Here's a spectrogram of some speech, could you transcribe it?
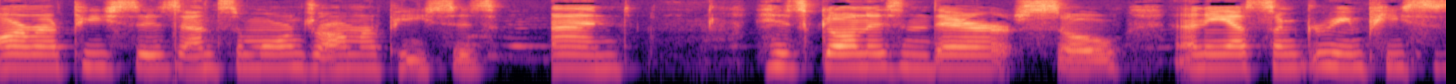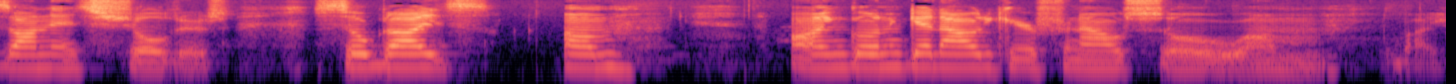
armor pieces and some orange armor pieces and his gun isn't there so and he has some green pieces on his shoulders. So guys um i'm gonna get out of here for now so um bye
